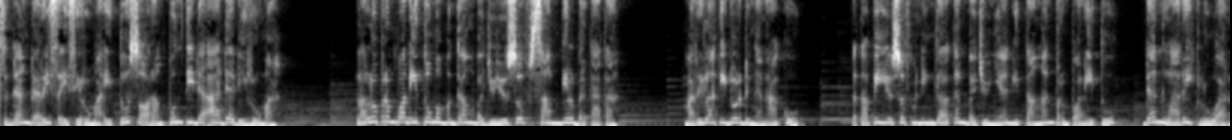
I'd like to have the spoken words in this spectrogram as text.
Sedang dari seisi rumah itu, seorang pun tidak ada di rumah. Lalu perempuan itu memegang baju Yusuf sambil berkata, "Marilah tidur dengan aku." Tetapi Yusuf meninggalkan bajunya di tangan perempuan itu dan lari keluar.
